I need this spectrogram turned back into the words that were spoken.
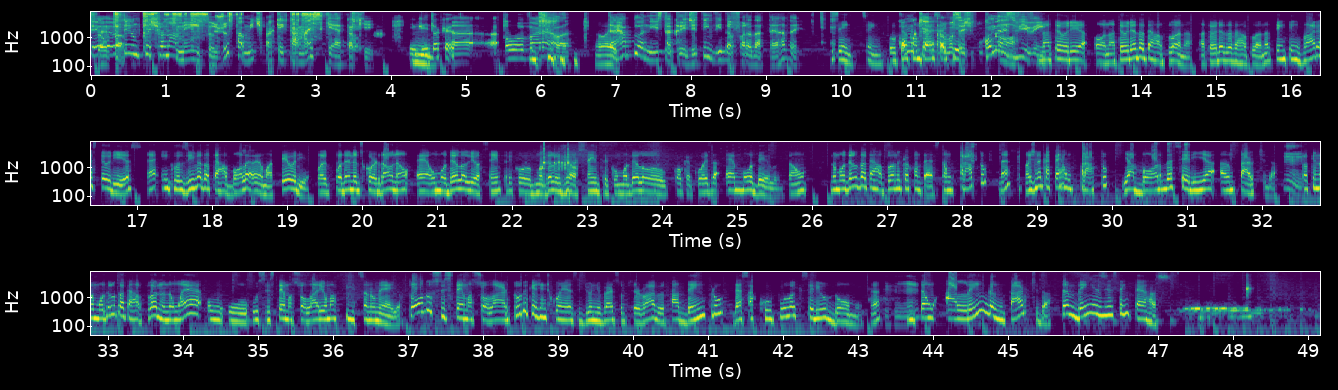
Eu, eu Então tá. tenho um questionamento, justamente pra quem tá mais quieto aqui. Ninguém Hum. tá quieto. Ah, ô, Varela, terraplanista acredita em vida fora da Terra, velho? Sim, sim. O que Como que é acontece pra é que- vocês? Tipo, como eles Ó, vivem? Na teoria, ó, na teoria da Terra plana, na teoria da Terra plana tem, tem várias teorias, né? Inclusive a da Terra bola é uma teoria. Po- Podendo discordar ou não, é o modelo heliocêntrico, modelo geocêntrico, modelo qualquer coisa é modelo. Então, no modelo da Terra plana o que acontece? Tem um prato, né? Imagina que a Terra é um prato e a borda seria a Antártida. Hum, Só que no modelo da Terra plana não é um- o, o sistema solar e uma pizza no meio. Todo o sistema solar, tudo que a gente conhece de universo observável, tá dentro dessa cúpula que seria o domo, né? uhum. Então, além da Antártida, também existem terras.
